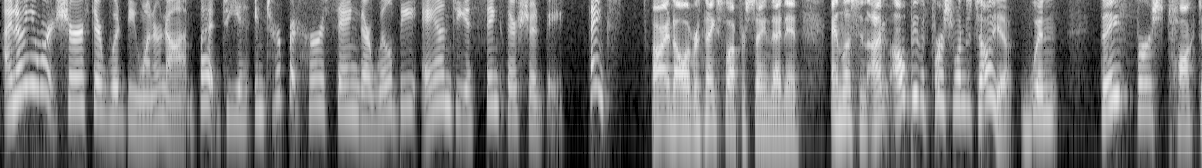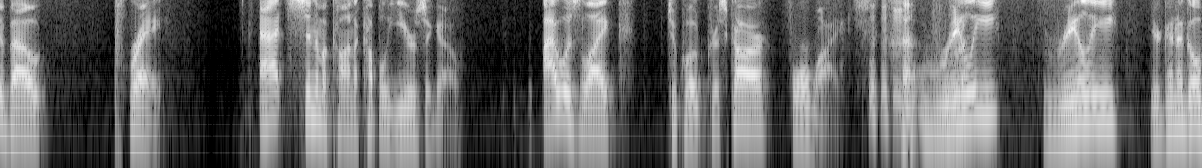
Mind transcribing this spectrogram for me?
I know you weren't sure if there would be one or not, but do you interpret her as saying there will be, and do you think there should be? Thanks. All right, Oliver, thanks a lot for saying that in. And listen, I'm, I'll be the first one to tell you when they first talked about Prey at CinemaCon a couple years ago, I was like, to quote Chris Carr, for why? really? Really? You're going to go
